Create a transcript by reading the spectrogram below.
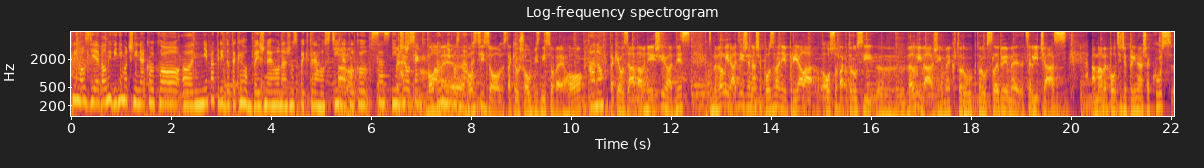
Dnešný host je veľmi výnimočný, nakoľko uh, nepatrí do takého bežného nášho spektra hostí, Áno. nakoľko sa s ním Väčšinou až tak voláme veľmi nepoznáme. hostí zo, z takého showbiznisového, Áno. takého zábavnejšieho a dnes sme veľmi radi, že naše pozvanie prijala osoba, ktorú si e, veľmi vážime, ktorú, ktorú sledujeme celý čas a máme pocit, že prináša kus,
